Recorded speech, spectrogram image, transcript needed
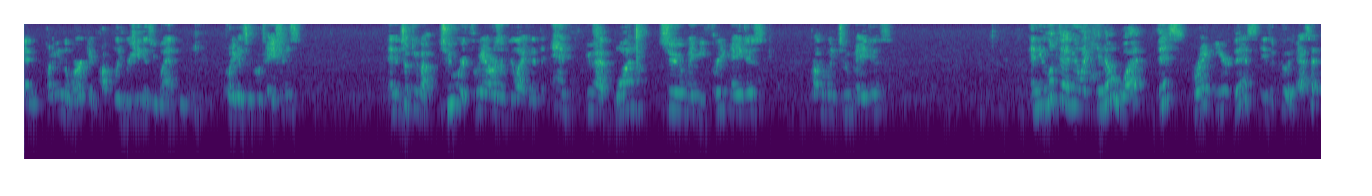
and putting in the work and probably reading as you went and putting in some quotations. And it took you about two or three hours of your life, and at the end, you had one, two, maybe three pages, probably two pages. And you looked at it and you're like, you know what? This right here, this is a good essay.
